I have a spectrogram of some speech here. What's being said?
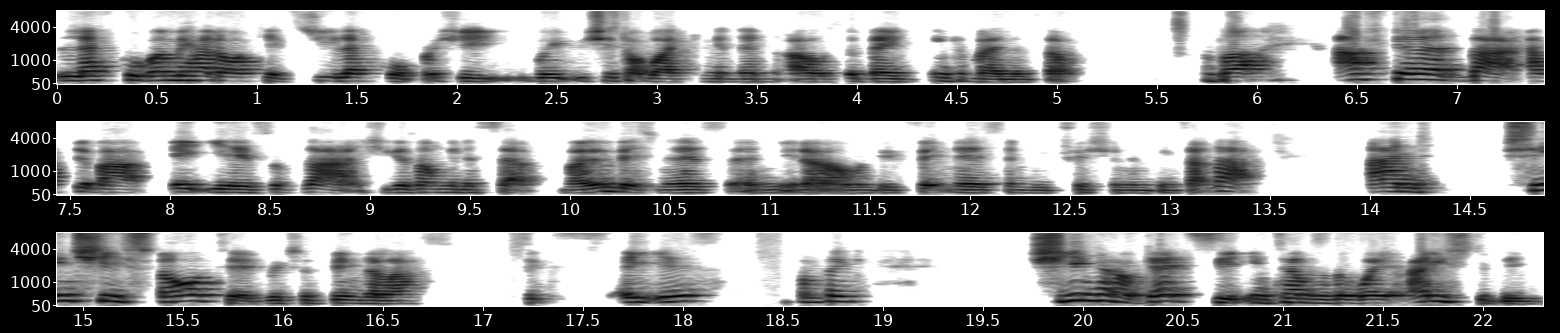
left when we had our kids. She left corporate. She we, she stopped working, and then I was the main income man and stuff. But after that, after about eight years of that, she goes, "I'm going to set up my own business, and you know, I want to do fitness and nutrition and things like that." And since she started, which has been the last six, eight years, something. She now gets it in terms of the way I used to be.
